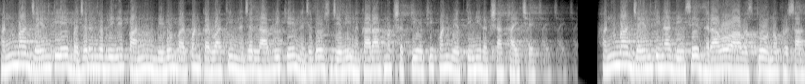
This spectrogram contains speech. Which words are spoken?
હનુમાન જયંતીએ બજરંગબલીને પાનનું બીડું અર્પણ કરવાથી નજર લાગવી કે નજદોષ જેવી નકારાત્મક શક્તિઓથી પણ વ્યક્તિની રક્ષા થાય છે. હનુમાન જયંતીના દિવસે ધરાવો આ વસ્તુઓનો પ્રસાદ.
